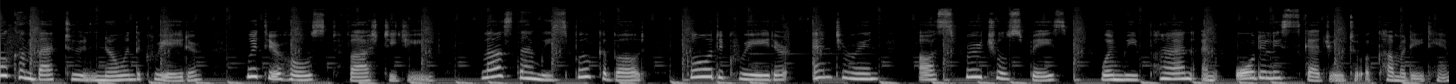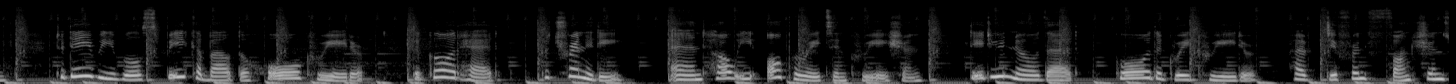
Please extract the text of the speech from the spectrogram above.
Welcome back to Knowing the Creator with your host Vashti G. Last time we spoke about God the Creator entering our spiritual space when we plan an orderly schedule to accommodate Him. Today we will speak about the whole Creator, the Godhead, the Trinity, and how He operates in creation. Did you know that God, the great Creator, have different functions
